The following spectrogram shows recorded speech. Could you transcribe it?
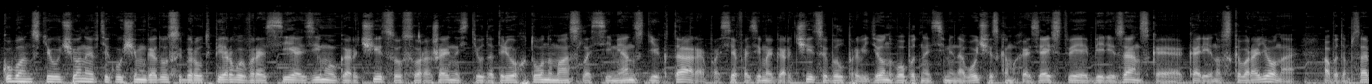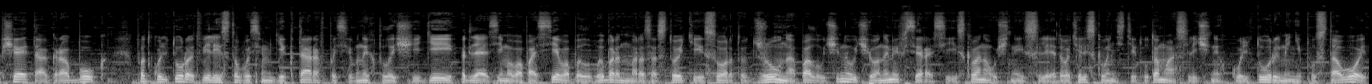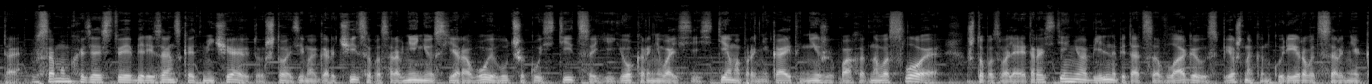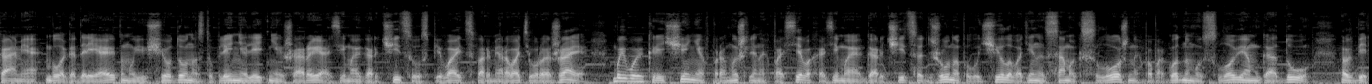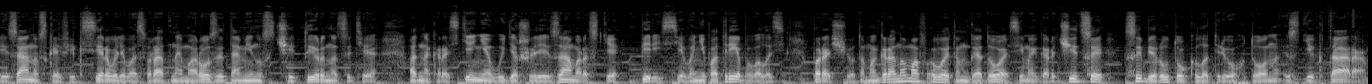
Кубанские ученые в текущем году соберут первую в России озимую горчицу с урожайностью до 3 тонн масла семян с гектара. Посев озимой горчицы был проведен в опытно-семеноводческом хозяйстве Березанское Кареновского района. Об этом сообщает Агробук. Под культуру отвели 108 гектаров посевных площадей. Для озимого посева был выбран морозостойкий сорт Джуна, полученный учеными Всероссийского научно-исследовательского института масличных культур имени Пустовойта. В самом хозяйстве Березанское отмечают, считают, что озимая горчица по сравнению с яровой лучше кустится, ее корневая система проникает ниже пахотного слоя, что позволяет растению обильно питаться влагой и успешно конкурировать с сорняками. Благодаря этому еще до наступления летней жары озимая горчица успевает сформировать урожаи. Боевое крещение в промышленных посевах озимая горчица Джуна получила в один из самых сложных по погодным условиям году. В Березановской фиксировали возвратные морозы до минус 14, однако растения выдержали заморозки, пересева не потребовалось. По расчетам агрономов, в этом году осимой горчицы соберут около трех тонн с гектара.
